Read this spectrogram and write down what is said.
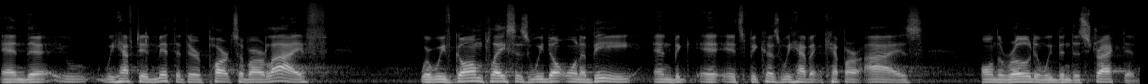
And we have to admit that there are parts of our life where we've gone places we don't want to be, and it's because we haven't kept our eyes on the road and we've been distracted.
